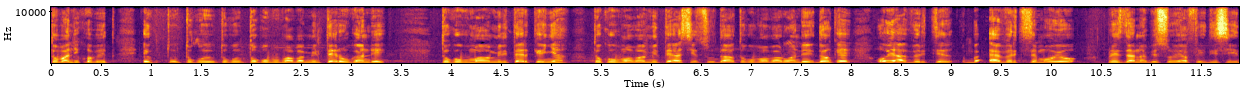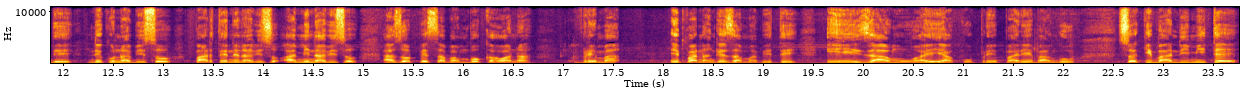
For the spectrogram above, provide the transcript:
tobandi kobeta e, tokobuma ba militaire ougandais tokobuma ba militaire kenya tokobuma ba militaire ya sud soudan tokobuma ba rwandais donc eh, oyo avertissement oyo président na biso ya afrique du sud ndeko na biso partenaire na biso ami na biso azopesa bamboka wana vraiment epa na nga eza mabe te eza moye ya koprepare bango soki bandimi te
